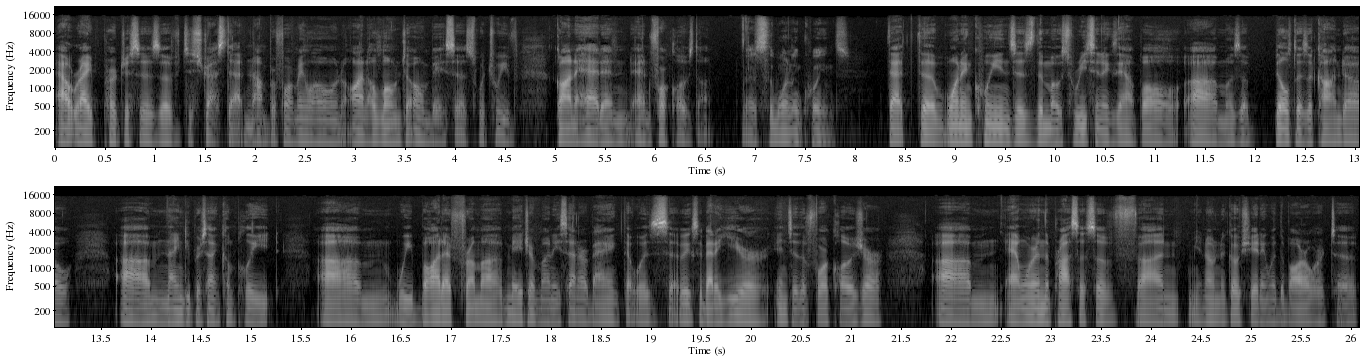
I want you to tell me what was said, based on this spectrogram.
outright purchases of distressed debt, non-performing loan on a loan-to-own basis, which we've gone ahead and, and foreclosed on. That's the one in Queens. That the one in Queens is the most recent example. Um, was a, built as a condo, um, 90% complete. Um, we bought it from a major money center bank that was, it was about a year into the foreclosure. Um, and we're in the process of, uh, you know, negotiating with the borrower to,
